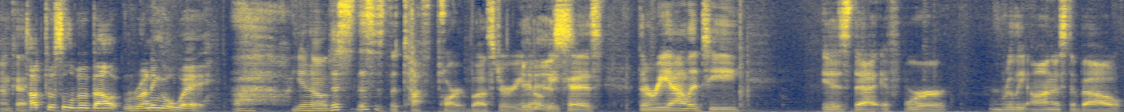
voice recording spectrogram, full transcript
Okay. Talk to us a little bit about running away. You know this this is the tough part buster you It know is. because the reality is that if we're really honest about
